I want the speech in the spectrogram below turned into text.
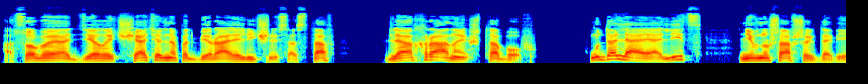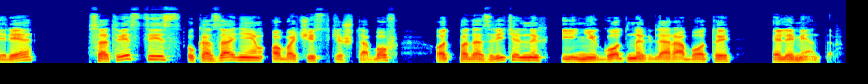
особые отделы тщательно подбирали личный состав для охраны штабов, удаляя лиц, не внушавших доверия, в соответствии с указанием об очистке штабов от подозрительных и негодных для работы элементов.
